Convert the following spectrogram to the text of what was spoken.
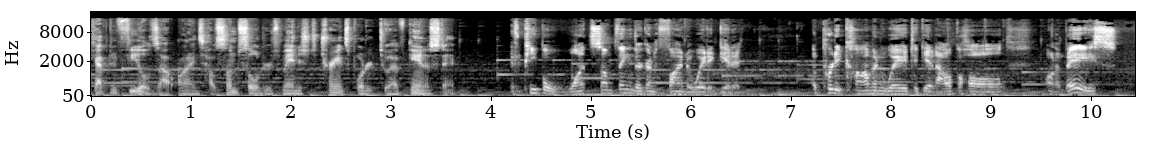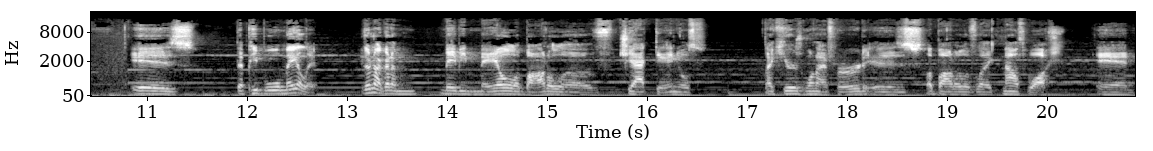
Captain Fields outlines how some soldiers managed to transport it to Afghanistan. If people want something, they're going to find a way to get it. A pretty common way to get alcohol on a base is that people will mail it. They're not going to maybe mail a bottle of Jack Daniels. Like here's one I've heard is a bottle of like mouthwash and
